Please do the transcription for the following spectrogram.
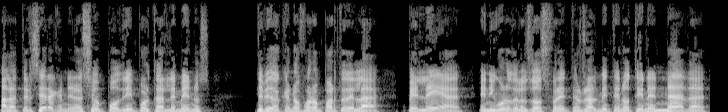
a la tercera generación podría importarle menos, debido a que no fueron parte de la pelea en ninguno de los dos frentes. Realmente no tienen nada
